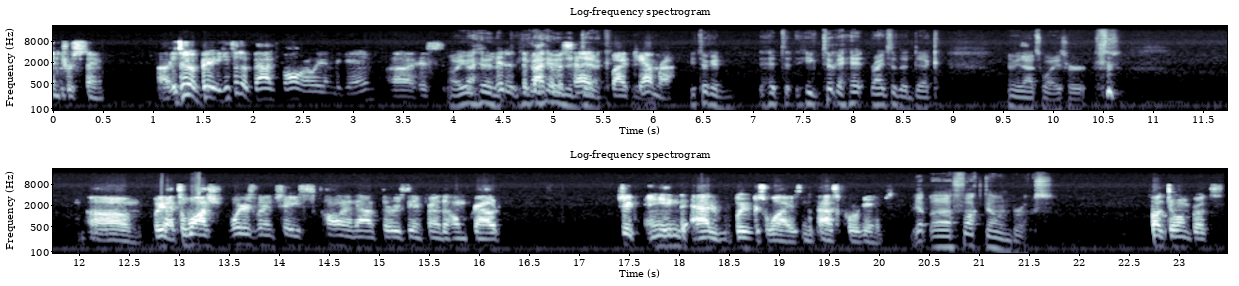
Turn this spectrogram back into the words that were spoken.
Interesting. Uh, he took a big. He took a bad fall early in the game. Uh, his Oh, he got hit. in- hit he the back of his head dick. by Yeah. camera. He took a hit. To, he took a hit right to the dick. I mean, that's why he's hurt. Um, but yeah, it's a wash. Warriors win and chase, calling it out Thursday in front of the home crowd. Jake, anything to add Warriors wise in the past four games? yep. Uh, fuck Dillon Brooks. Fuck Dillon Brooks.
